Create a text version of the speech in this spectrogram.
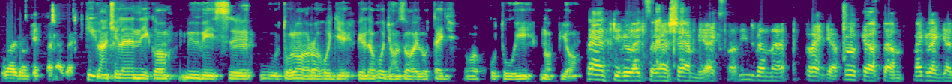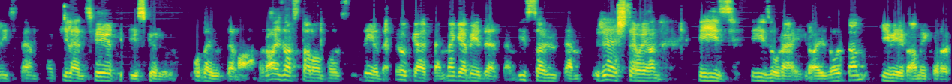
tulajdonképpen ezek. Kíváncsi lennék a művész úrtól arra, hogy például hogyan zajlott egy alkotói napja. Rendkívül egyszerűen semmi extra nincs benne. Reggel fölkeltem, megreggeliztem, 9 fél tíz körül odaültem a rajzasztalomhoz, délbe fölkeltem, megebédeltem, visszaültem, és este olyan 10, 10 óráig rajzoltam, kivéve amikor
